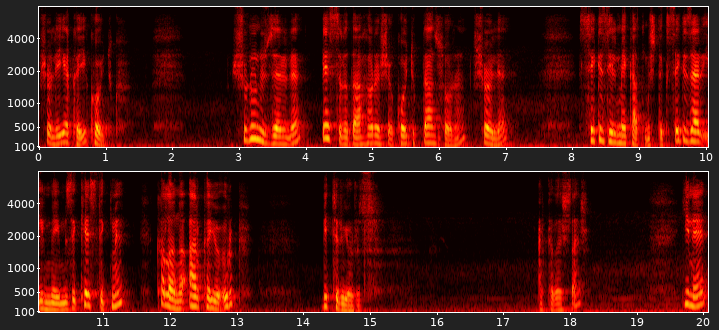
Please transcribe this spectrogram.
şöyle yakayı koyduk. Şunun üzerine 5 sıra daha haraşo koyduktan sonra şöyle 8 ilmek atmıştık. 8'er ilmeğimizi kestik mi kalanı arkaya örüp bitiriyoruz. Arkadaşlar. Yine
